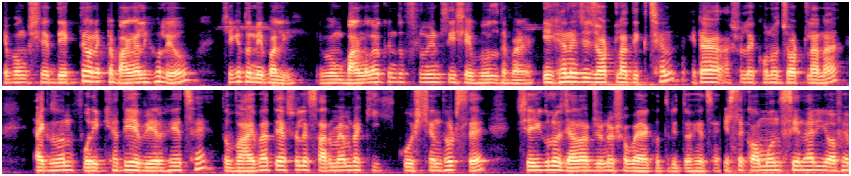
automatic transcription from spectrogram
এবং সে দেখতে অনেকটা বাঙালি হলেও সে কিন্তু নেপালি এবং বাংলাও কিন্তু ফ্লুয়েন্টলি সে বলতে পারে। এখানে যে জটলা দেখছেন এটা আসলে কোনো জটলা না। একজন পরীক্ষা দিয়ে বের হয়েছে। তো ভাইভাতে আসলে স্যার ম্যামরা কি, কি কোয়েশ্চেন ধরছে সেইগুলো জানার জন্য সবাই একত্রিত হয়েছে। It's a common scenery of a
